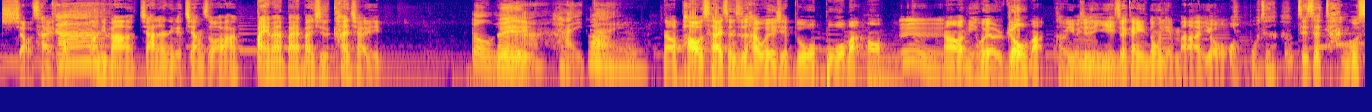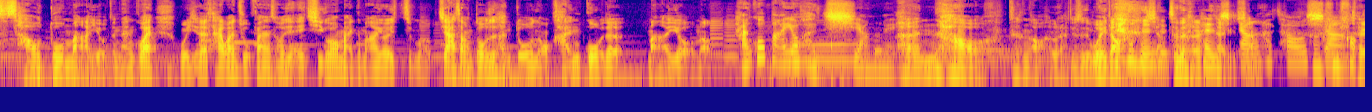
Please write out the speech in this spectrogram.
小菜嘛，啊、然后你把它加了那个酱之后啊，拌一拌，拌一拌，其实看起来你。豆对芽、海带，然后泡菜，甚至还会有一些萝卜嘛，哦，嗯，然后你会有肉嘛，可能有些人也在给你弄一点麻油、嗯、哦。我真的这次在韩国吃超多麻油的，难怪我以前在台湾煮饭的时候，哎，奇怪，我买个麻油，哎，怎么架上都是很多那种韩国的。麻油嘛，韩国麻油很香哎、欸，很好，这很好喝啊，就是味道很香，真的很很香，它超香。好喝，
